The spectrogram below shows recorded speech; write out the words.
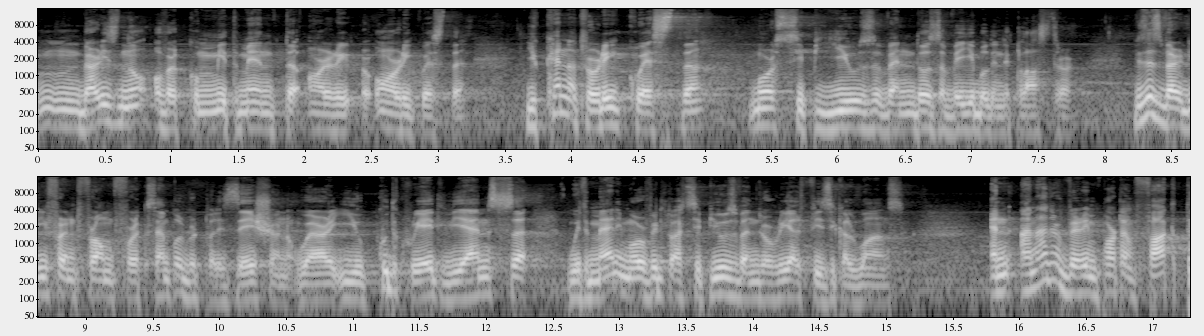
mm, there is no overcommitment on, re on request. You cannot request more CPUs than those available in the cluster. This is very different from, for example, virtualization, where you could create VMs with many more virtual CPUs than the real physical ones. And another very important fact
